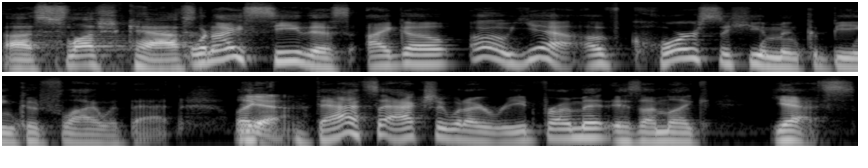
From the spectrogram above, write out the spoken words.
uh, slush cast. when I see this, I go, "Oh yeah, of course a human being could fly with that." Like Yeah. that's actually what I read from it. Is I'm like, yes,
